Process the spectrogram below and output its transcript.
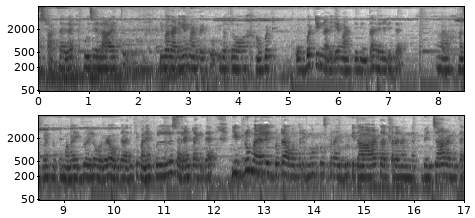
ಅಷ್ಟು ಆಗ್ತಾಯಿದೆ ಪೂಜೆ ಎಲ್ಲ ಆಯಿತು. ಇವಾಗ ಅಡುಗೆ ಮಾಡಬೇಕು. ಇವತ್ತು ಒಬ್ಬಟ್ಟು ಒಬ್ಬಟ್ಟಿನ ಅಡುಗೆ ಮಾಡ್ತೀನಿ ಅಂತ ಹೇಳಿದ್ದೆ. ಹಸ್ಬೆಂಡ್ ಮತ್ತು ಮಗ ಇಬ್ಬರು ಎಲ್ಲೋ ಹೊರಗಡೆ ಹೋಗಿದ್ದಾರೆ. ಅದಕ್ಕೆ ಮನೆ ಫುಲ್ಲು ಸೈಲೆಂಟ್ ಆಗಿದೆ. ಇಬ್ಬರು ಮನೇಲಿ ಇದ್ಬಿಟ್ರೆ ಆ ಒಂದು ರಿಮೋಟ್ಗೋಸ್ಕರ ಇಬ್ಬರು ಕಿತಾಡ್ತಾ ಇರ್ತಾರೆ. ನನಗೆ ಬೇಜಾರಾಗುತ್ತೆ.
